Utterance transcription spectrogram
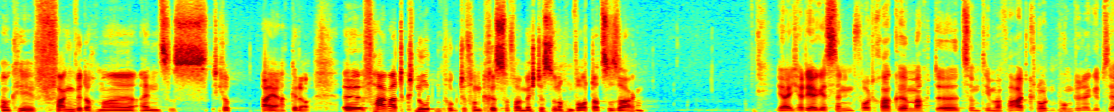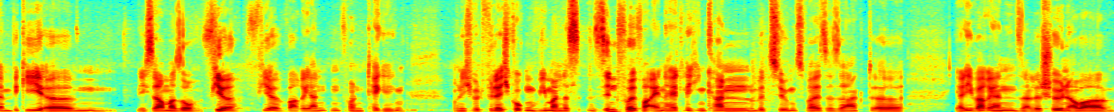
Okay, fangen wir doch mal. Eins ist, ich glaube, ah ja, genau. Äh, Fahrradknotenpunkte von Christopher. Möchtest du noch ein Wort dazu sagen? Ja, ich hatte ja gestern den Vortrag gemacht äh, zum Thema Fahrradknotenpunkte. Da gibt es ja im Wiki, ähm, ich sage mal so, vier, vier Varianten von Tagging. Und ich würde vielleicht gucken, wie man das sinnvoll vereinheitlichen kann, beziehungsweise sagt, äh, ja, die Varianten sind alle schön, aber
